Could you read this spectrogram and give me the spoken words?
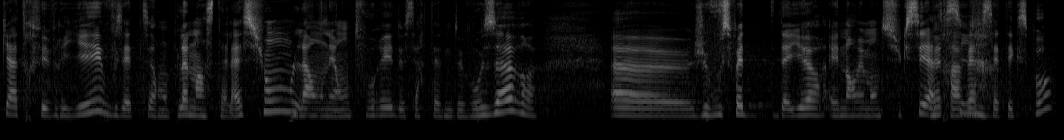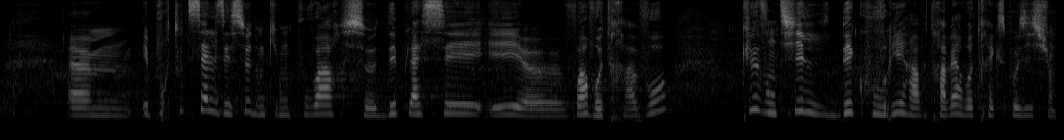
4 février. Vous êtes en pleine installation. Là, on est entouré de certaines de vos œuvres. Euh, je vous souhaite d'ailleurs énormément de succès à travers cette expo. Euh, et pour toutes celles et ceux donc, qui vont pouvoir se déplacer et euh, voir vos travaux, que vont-ils découvrir à travers votre exposition?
